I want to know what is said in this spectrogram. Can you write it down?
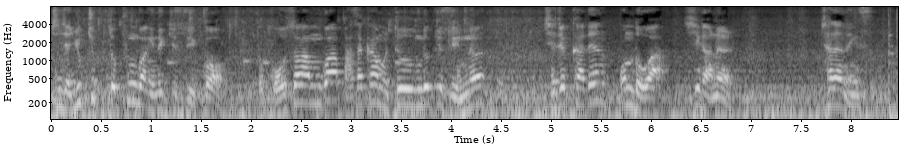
진짜 육즙도 풍부하게 느낄 수 있고 또 고소함과 바삭함을 더 느낄 수 있는 최적화된 온도와 시간을 찾아내겠습니다.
